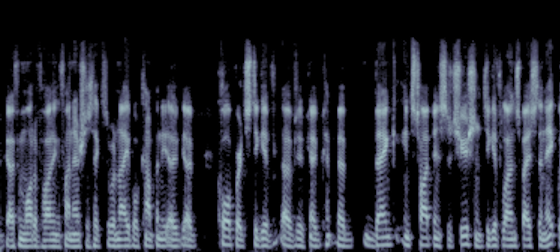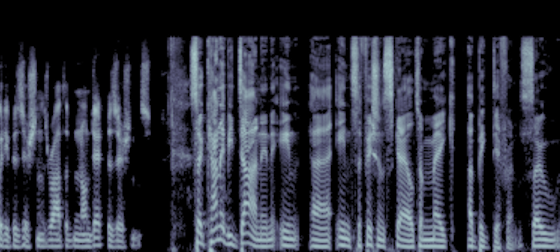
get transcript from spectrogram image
go for modifying the financial sector to enable company uh, uh corporates to give uh, uh bank type institutions to give loans based on equity positions rather than on debt positions. So, can it be done in in uh, in sufficient scale to make a big difference? So,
